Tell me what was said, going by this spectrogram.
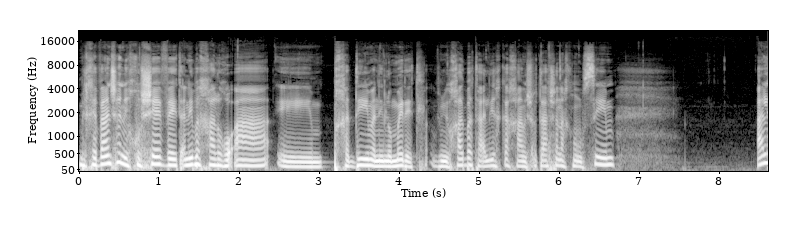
מכיוון שאני חושבת, אני בכלל רואה אה, פחדים, אני לומדת, במיוחד בתהליך ככה המשותף שאנחנו עושים, א',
